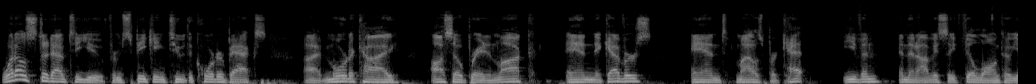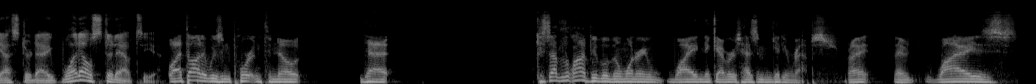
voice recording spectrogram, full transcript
What else stood out to you from speaking to the quarterbacks, uh, Mordecai, also Braedyn Locke, and Nick Evers, and Myles Burkett, even, and then obviously Phil Longo yesterday. What else stood out to you? Well, I thought it was important to note that because a lot of people have been wondering why Nick Evers hasn't been getting reps, right? Why is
